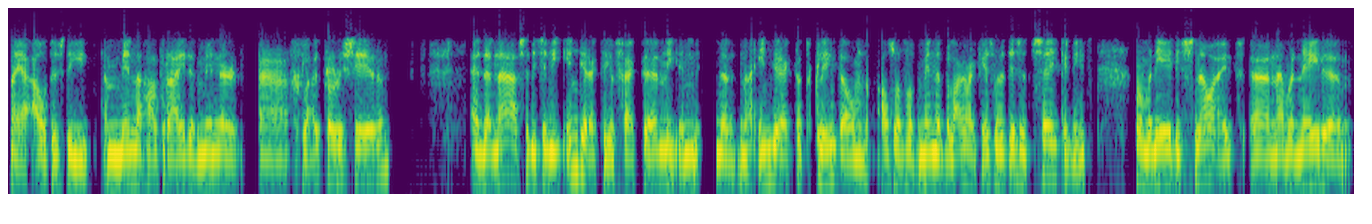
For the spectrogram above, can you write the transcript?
nou ja, auto's die minder hard rijden, minder geluid produceren. En daarnaast zijn die indirecte effecten. En die, nou, indirect, dat klinkt dan alsof het minder belangrijk is, maar dat is het zeker niet. Maar wanneer je die snelheid uh, naar beneden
